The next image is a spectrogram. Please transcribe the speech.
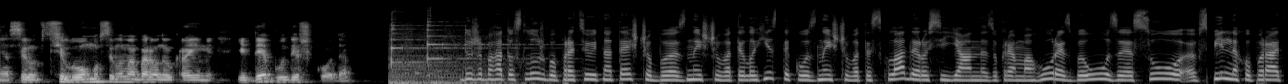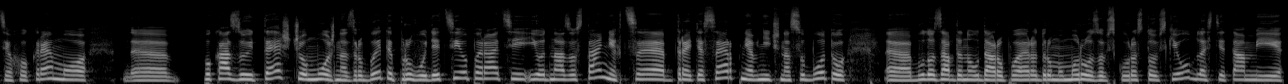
е, силам в цілому силам оборони України, і де буде шкода. Дуже багато служб працюють на те, щоб знищувати логістику, знищувати склади росіян, зокрема ГУР, СБУ, ЗСУ в спільних операціях окремо. Показують те, що можна зробити, проводять ці операції. І одна з останніх це 3 серпня, в ніч на суботу е, було завдано удару по аеродрому Морозовську у Ростовській області. Там і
